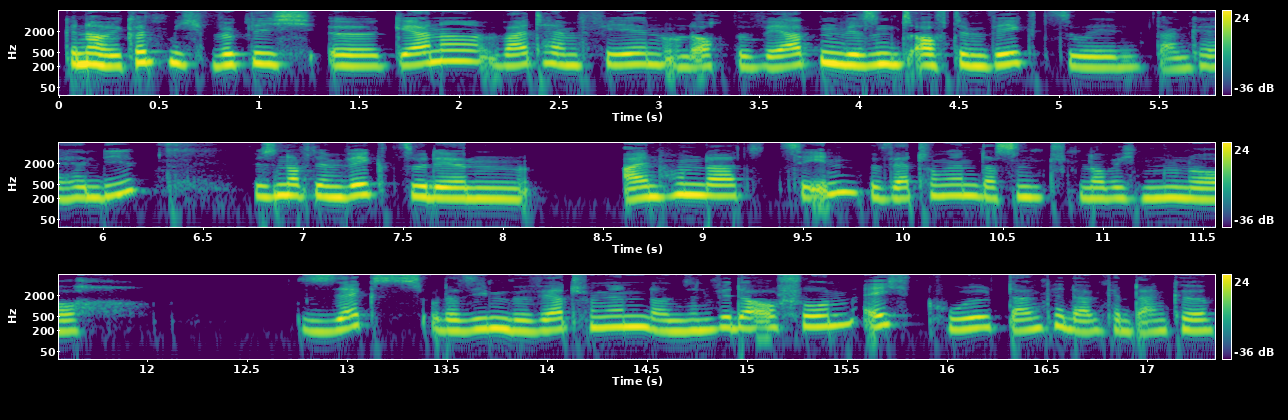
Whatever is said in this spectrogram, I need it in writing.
Genau, ihr könnt mich wirklich äh, gerne weiterempfehlen und auch bewerten. Wir sind auf dem Weg zu den, danke Handy, wir sind auf dem Weg zu den 110 Bewertungen. Das sind, glaube ich, nur noch sechs oder sieben Bewertungen. Dann sind wir da auch schon. Echt cool. Danke, danke, danke.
